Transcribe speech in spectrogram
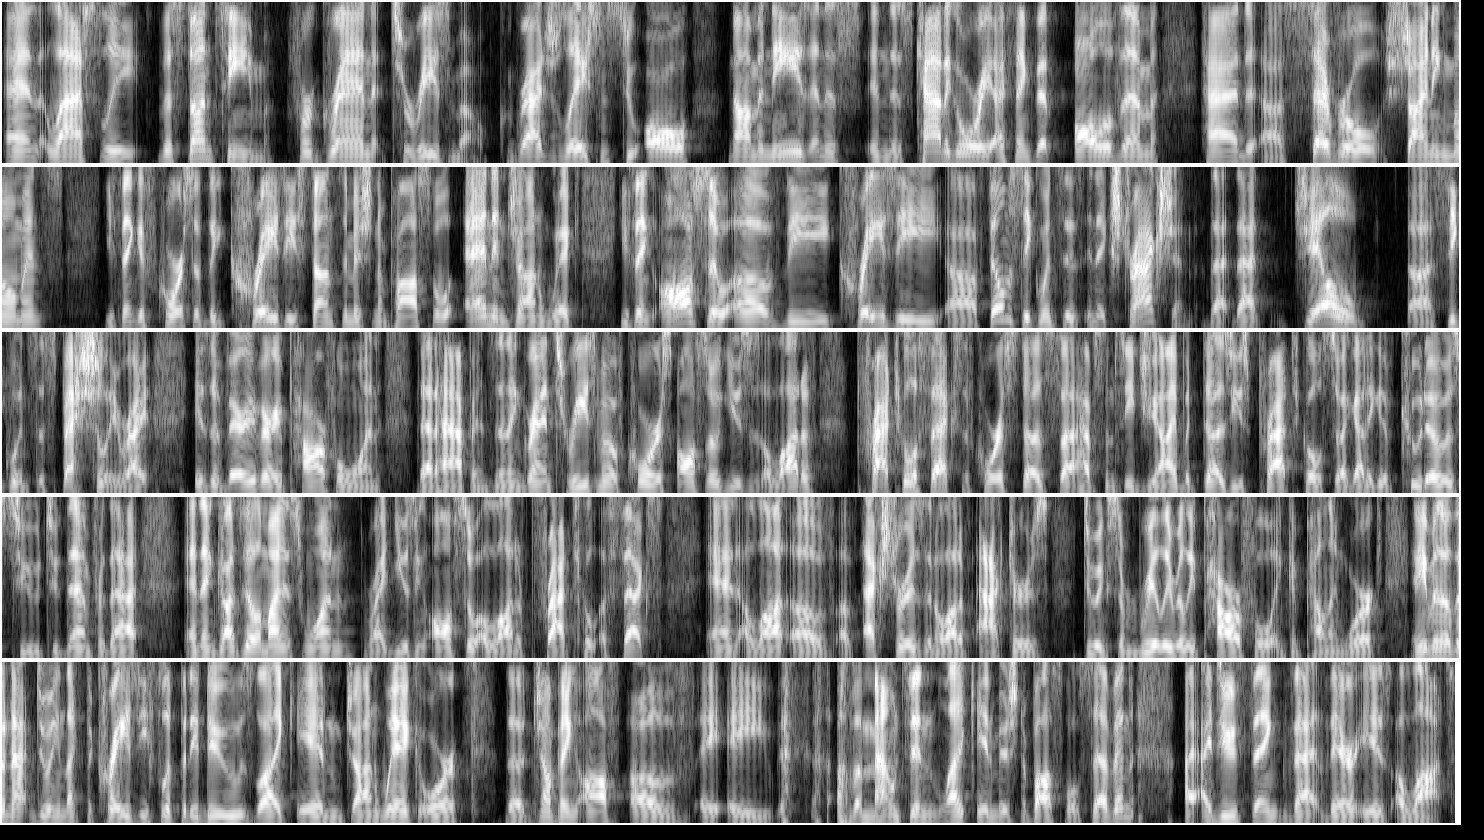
and lastly, the stunt team for Gran Turismo. Congratulations to all nominees in this in this category. I think that all of them had uh, several shining moments. You think, of course, of the crazy stunts in Mission Impossible and in John Wick. You think also of the crazy uh, film sequences in Extraction. That that jail uh, sequence, especially, right, is a very, very powerful one that happens. And then Gran Turismo, of course, also uses a lot of practical effects. Of course, does uh, have some CGI, but does use practical. So I got to give kudos to to them for that. And then Godzilla minus one, right, using also a lot of practical effects and a lot of, of extras and a lot of actors doing some really, really powerful and compelling work. And even though they're not doing like the crazy flippity doos like in John Wick or the jumping off of a, a of a mountain like in Mission Impossible 7, I, I do think that there is a lot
